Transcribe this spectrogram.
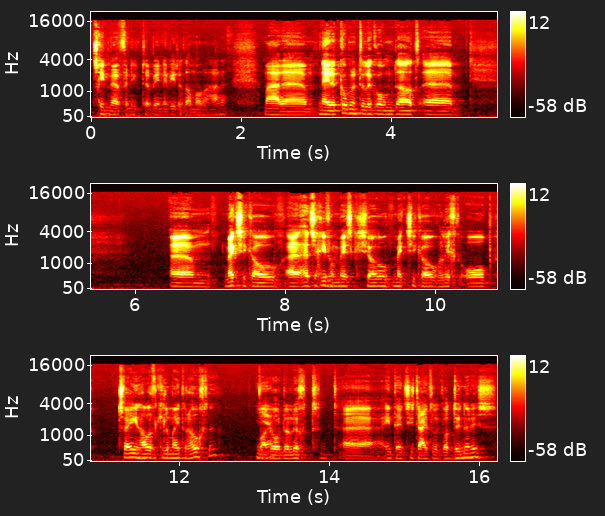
schiet me even niet binnen wie dat allemaal waren. Maar eh, nee, dat komt natuurlijk omdat eh, ehm, Mexico, het circuit van Mexico, Mexico ligt op 2,5 kilometer hoogte. Waardoor de luchtintensiteit natuurlijk wat dunner is.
